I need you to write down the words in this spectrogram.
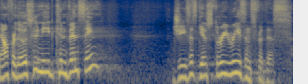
Now, for those who need convincing, Jesus gives three reasons for this.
